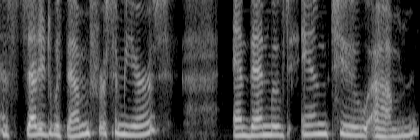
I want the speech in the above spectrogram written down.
and studied with them for some years and then moved into um,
